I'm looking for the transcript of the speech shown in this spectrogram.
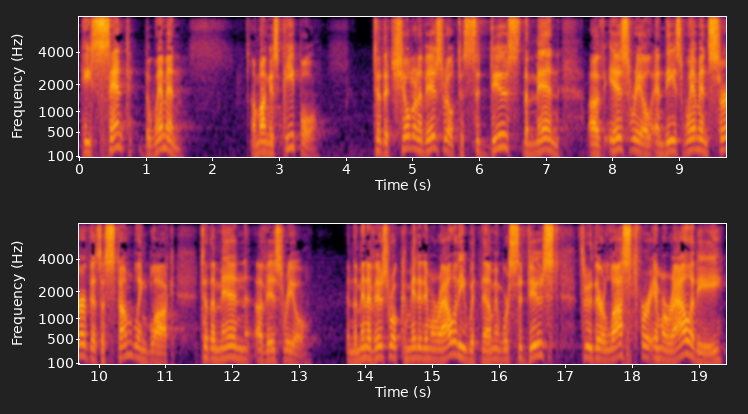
He sent the women among his people to the children of Israel to seduce the men of Israel, and these women served as a stumbling block to the men of Israel. And the men of Israel committed immorality with them and were seduced through their lust for immorality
